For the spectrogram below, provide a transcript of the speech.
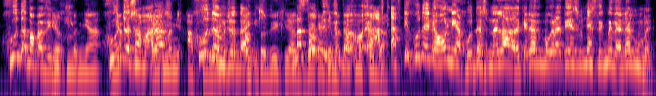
χούντα Παπαδήμου. Έχουμε μια. Χούντα μια- Σαμαράς, έχουμε μια- από το χούντα δι- Μητσοτάκης. Από το 2010 και μετά έχουμε χούντα. Αυτή η χούντα είναι αιώνια χούντα στην Ελλάδα. Και μια δημοκρατία σε μια στιγμή δεν έχουμε.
